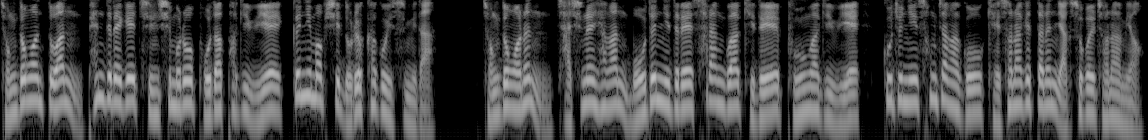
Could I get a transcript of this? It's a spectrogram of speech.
정동원 또한 팬들에게 진심으로 보답하기 위해 끊임없이 노력하고 있습니다. 정동원은 자신을 향한 모든 이들의 사랑과 기대에 부응하기 위해 꾸준히 성장하고 개선하겠다는 약속을 전하며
